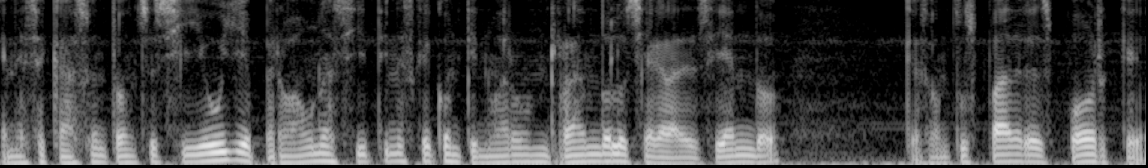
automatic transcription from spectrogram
En ese caso entonces sí huye, pero aún así tienes que continuar honrándolos y agradeciendo que son tus padres porque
